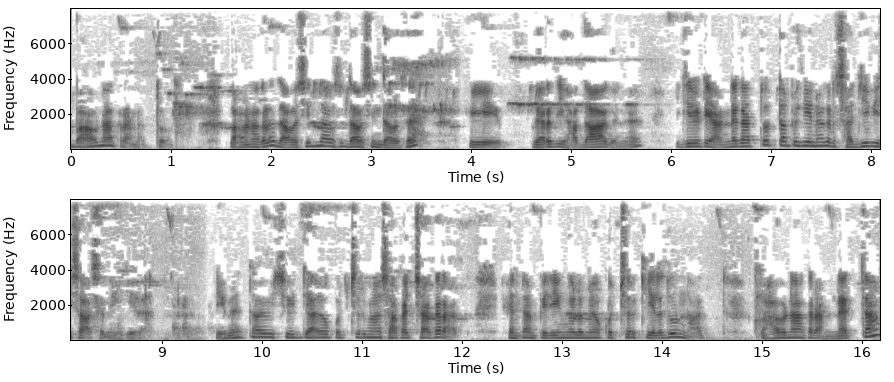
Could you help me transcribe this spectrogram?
භාවනා කරන්නත් ඕන. භාවනා කළා දවසින් දවස දවසින් දවස ඒ වැරදි හදාගෙන ඉදිරියට යන්න ගත්තොත් අපි කියන එකට සජීවී ශාසනය කියලා. එහෙම නැත්නම් විශ්වවිද්‍යාල කොච්චර මේවා සාකච්ඡා කරත් එහෙනම් පිළිංගල මේවා කොච්චර කියලා දුන්නත් භාවනා කරන්නේ නැත්නම්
